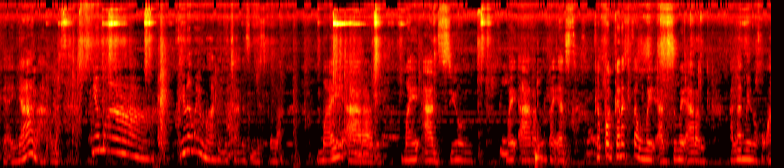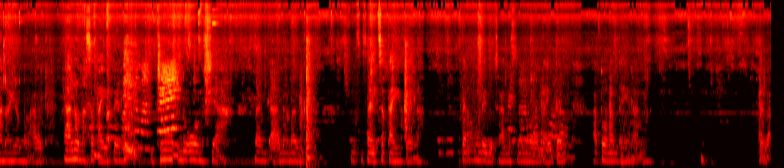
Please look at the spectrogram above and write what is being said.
Kaya yan, ah, ala. yung mga, tingnan mo yung mga legal challenge in this pala. May aral, may ads yun. May aral, may ads. Kapag ka nakita mo may ads, may aral, alamin mo kung ano yung mga aral. Lalo na sa title. Do- doon siya. Nag, ano, nag, site sa title. Pero kung legal challenge na walang title at walang dahilan. Wala.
